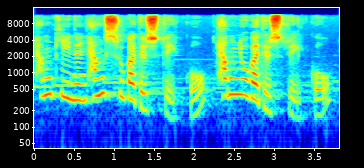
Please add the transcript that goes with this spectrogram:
향기는 향수가 될 수도 있고 향료가 될 수도 있고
